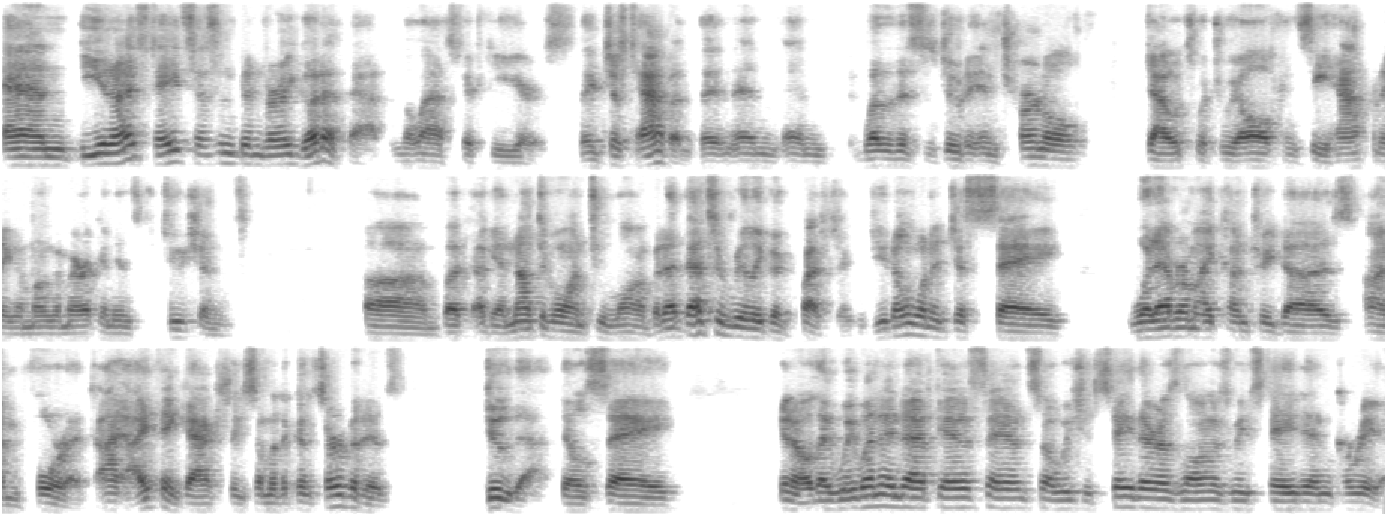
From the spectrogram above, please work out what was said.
And the United States hasn't been very good at that in the last 50 years. They just haven't. And, and, and whether this is due to internal doubts, which we all can see happening among American institutions. Um, but again, not to go on too long, but that, that's a really good question. You don't want to just say, whatever my country does, I'm for it. I, I think actually some of the conservatives do that. They'll say, you know, that we went into Afghanistan, so we should stay there as long as we've stayed in Korea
